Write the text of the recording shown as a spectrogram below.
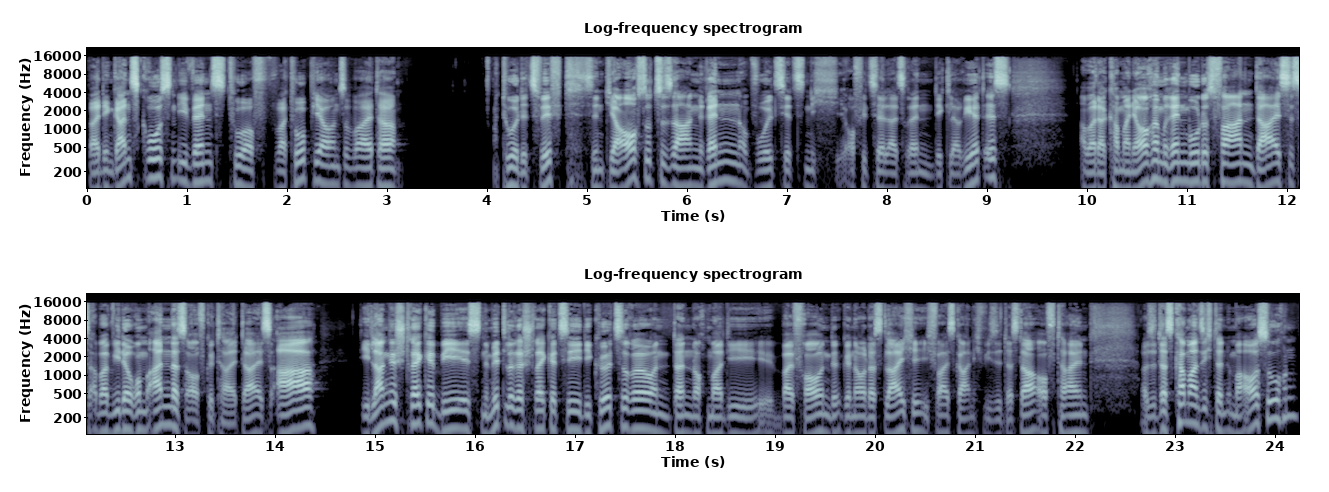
Bei den ganz großen Events, Tour of Watopia und so weiter, Tour de Zwift sind ja auch sozusagen Rennen, obwohl es jetzt nicht offiziell als Rennen deklariert ist. Aber da kann man ja auch im Rennmodus fahren. Da ist es aber wiederum anders aufgeteilt. Da ist A die lange Strecke, B ist eine mittlere Strecke, C die kürzere und dann nochmal die bei Frauen genau das gleiche. Ich weiß gar nicht, wie sie das da aufteilen. Also das kann man sich dann immer aussuchen.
